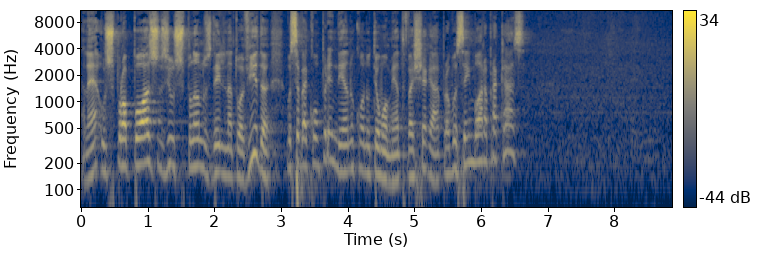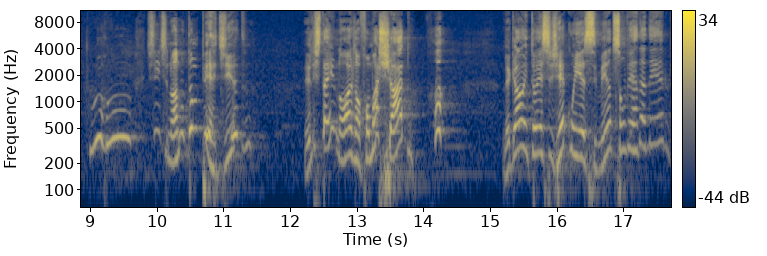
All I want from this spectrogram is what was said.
né, os propósitos e os planos dele na tua vida. Você vai compreendendo quando o teu momento vai chegar para você ir embora para casa. Uhul. Gente, nós não estamos perdidos. Ele está em nós, nós fomos achados. Legal? Então esses reconhecimentos são verdadeiros.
